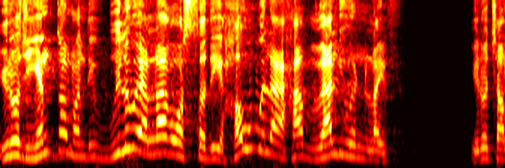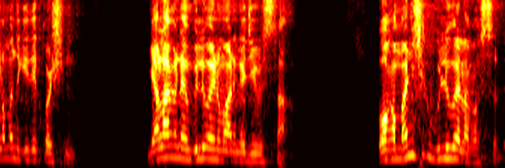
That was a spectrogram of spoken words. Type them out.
ఈరోజు ఎంతోమంది విలువ ఎలాగ వస్తుంది? How will I have value in life ఈరోజు చాలామందికి ఇదే క్వశ్చన్ ఎలాగ నేను విలువైన వాడిగా జీవిస్తా? ఒక మనిషికి విలువ ఎలాగ వస్తుంది?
